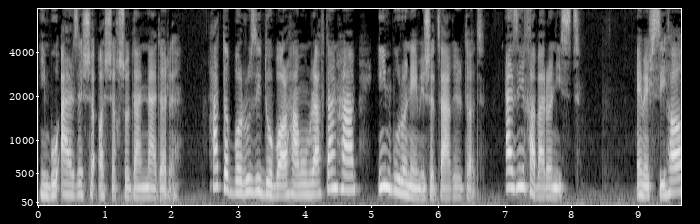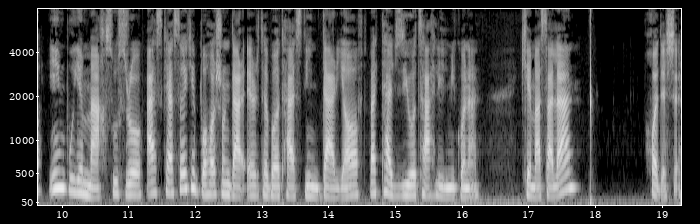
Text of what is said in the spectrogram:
این بو ارزش عاشق شدن نداره. حتی با روزی دوبار هموم رفتن هم این بو رو نمیشه تغییر داد. از این خبرها نیست. MHC ها این بوی مخصوص رو از کسایی که باهاشون در ارتباط هستین دریافت و تجزیه و تحلیل می‌کنن که مثلا خودشه.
